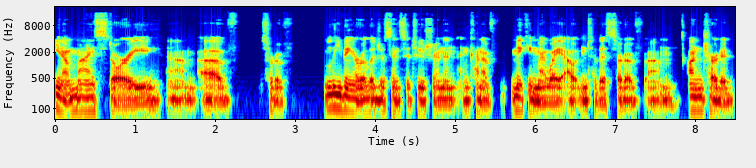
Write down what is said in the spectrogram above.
you know my story um, of sort of leaving a religious institution and, and kind of making my way out into this sort of um, uncharted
